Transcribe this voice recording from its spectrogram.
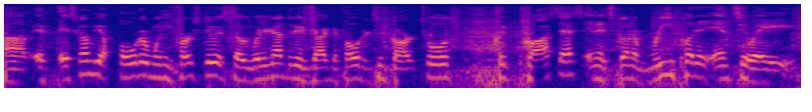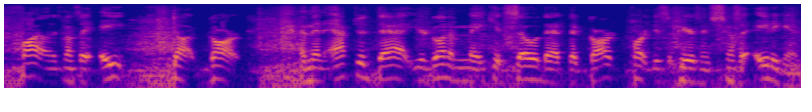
Um, if It's going to be a folder when you first do it, so what you're going to do is drag the folder to GARC Tools, click Process, and it's going to re-put it into a file, and it's going to say 8.garc. And then after that, you're going to make it so that the GARC part disappears and it's just going to say 8 again.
